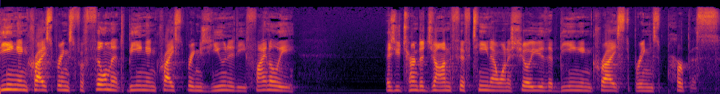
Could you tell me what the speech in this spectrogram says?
Being in Christ brings fulfillment, being in Christ brings unity. Finally, as you turn to John 15, I want to show you that being in Christ brings purpose.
